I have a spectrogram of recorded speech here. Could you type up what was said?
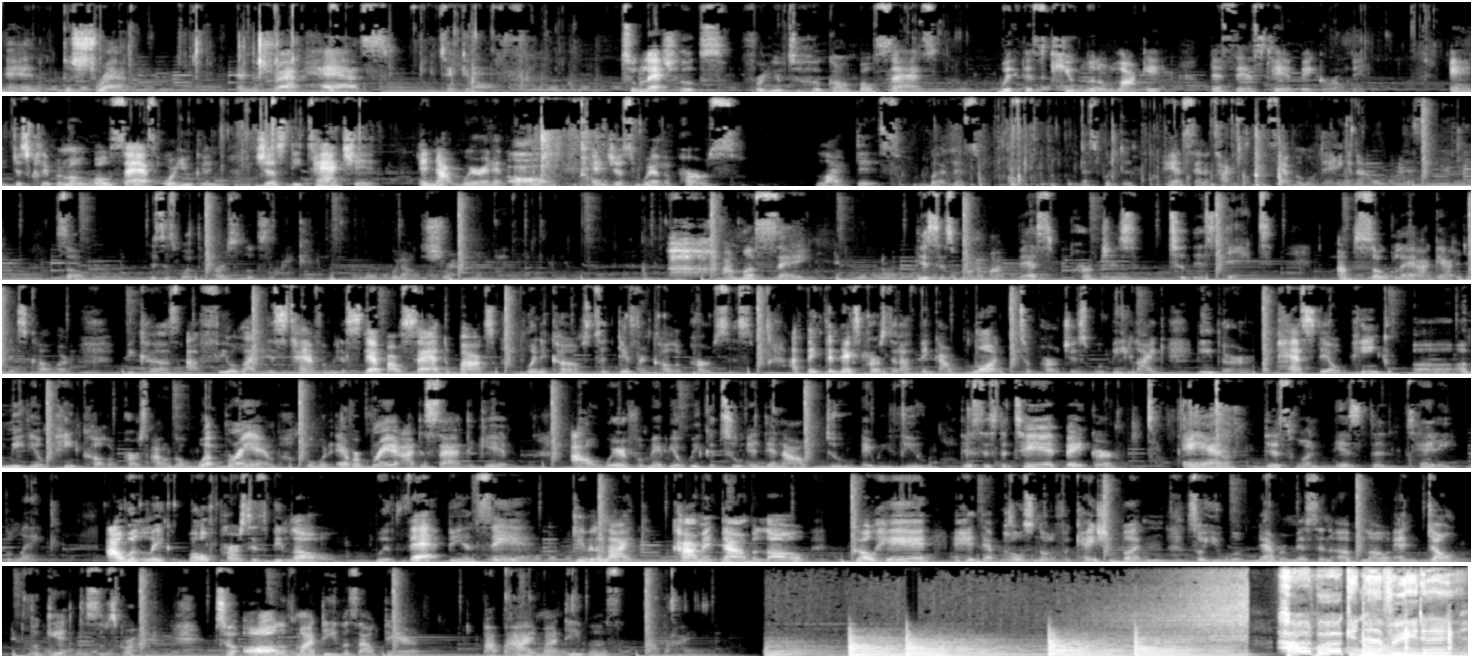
And the strap. And the strap has, me take it off, two latch hooks for you to hook on both sides with this cute little locket that says Ted Baker on it and just clip them on both sides or you can just detach it and not wear it at all and just wear the purse like this. But let's let's put the hand sanitizer on instead. We want to hang it out. So this is what the purse looks like without the strap on it. I must say, this is one of my best purchase to this date. I'm so glad I got it in this color because I feel like it's time for me to step outside the box when it comes to different color purses. I think the next purse that I think I want to purchase will be like either a pastel pink, uh, a medium pink color purse. I don't know what brand, but whatever brand I decide to get, I'll wear for maybe a week or two and then I'll do a review. This is the Ted Baker and this one is the Teddy Blake. I will link both purses below. With that being said, give it a like, comment down below, go ahead and hit that post notification button so you will never miss an upload and don't forget to subscribe. To all of my divas out there, bye-bye my divas, bye-bye. Hard working every day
